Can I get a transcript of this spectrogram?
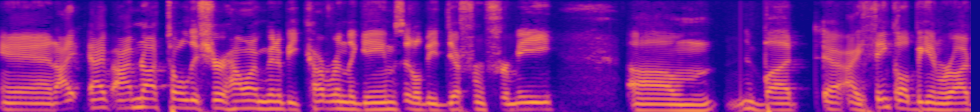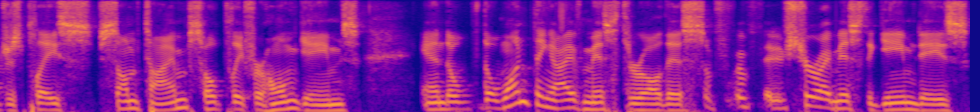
And I, I, I'm not totally sure how I'm going to be covering the games. It'll be different for me. Um, but uh, I think I'll be in Rogers Place sometimes, hopefully for home games. And the the one thing I've missed through all this, sure I miss the game days,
